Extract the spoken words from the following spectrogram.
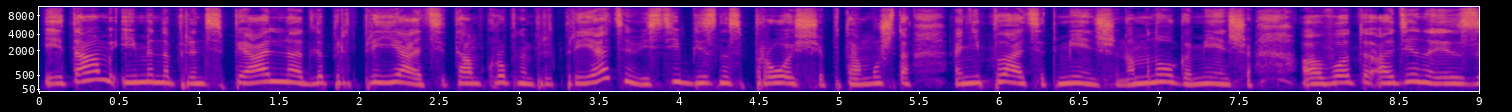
и там именно принципиально для предприятий, там крупным предприятиям вести бизнес проще, потому что они платят меньше, намного меньше. А вот один из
